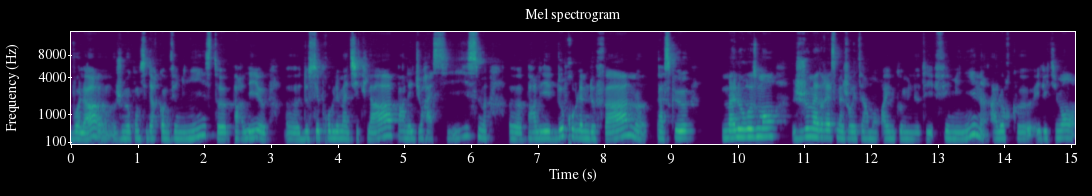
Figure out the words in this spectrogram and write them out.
Voilà, je me considère comme féministe, parler de ces problématiques-là, parler du racisme, parler de problèmes de femmes, parce que Malheureusement, je m'adresse majoritairement à une communauté féminine, alors que effectivement,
